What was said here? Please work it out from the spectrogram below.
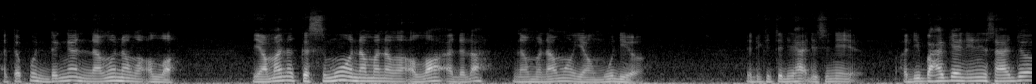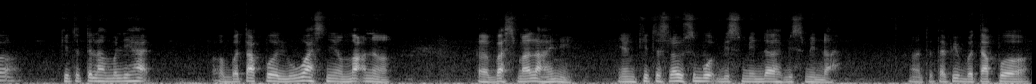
ataupun dengan nama-nama Allah. Yang mana kesemua nama-nama Allah adalah nama-nama yang mulia. Jadi kita lihat di sini di bahagian ini sahaja kita telah melihat uh, betapa luasnya makna uh, basmalah ini. Yang kita selalu sebut bismillah bismillah. Ha, tetapi betapa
